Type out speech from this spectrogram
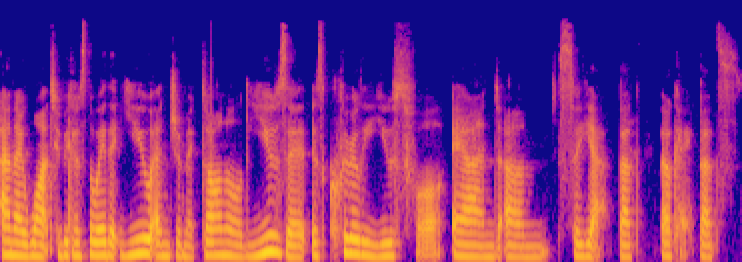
and I want to because the way that you and Jim McDonald use it is clearly useful. And um, so, yeah, that's okay. That's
